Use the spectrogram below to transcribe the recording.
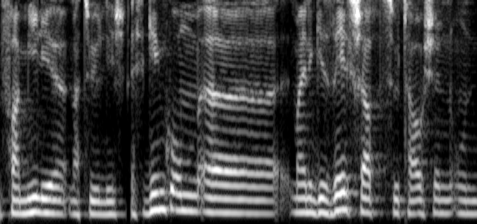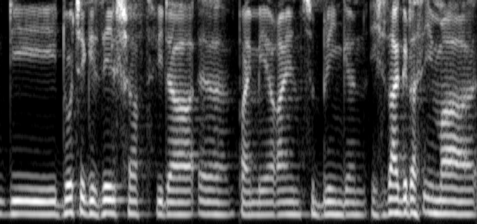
Familie natürlich. Es ging um äh, meine Gesellschaft zu tauschen und die deutsche Gesellschaft wieder äh, bei mir reinzubringen. Ich sage das immer,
